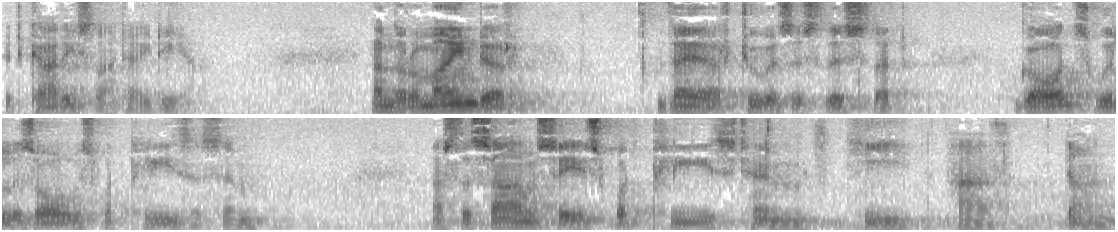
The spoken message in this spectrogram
It carries that idea. And the reminder there to us is this that God's will is always what pleases him. As the psalm says, what pleased him he hath done.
